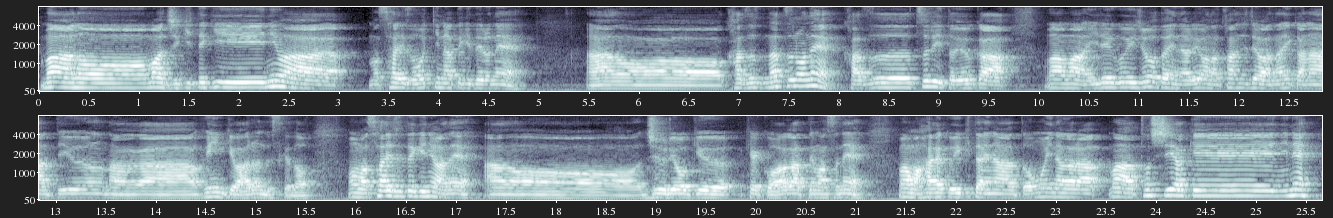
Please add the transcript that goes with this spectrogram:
まああのーまあ時期的には、まあ、サイズ大きくなってきてるね。あのー、数夏のね数釣りというかまあまあ入れ食い状態になるような感じではないかなっていうような雰囲気はあるんですけどまあまあサイズ的にはねあのー重量級結構上がってますね。まあまあ早く行きたいなと思いながらまあ年明けにね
